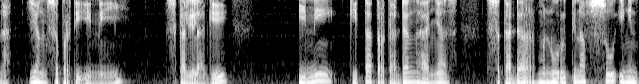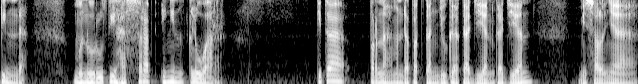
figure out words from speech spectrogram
Nah, yang seperti ini sekali lagi ini kita terkadang hanya sekadar menuruti nafsu ingin pindah, menuruti hasrat ingin keluar. Kita pernah mendapatkan juga kajian-kajian, misalnya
